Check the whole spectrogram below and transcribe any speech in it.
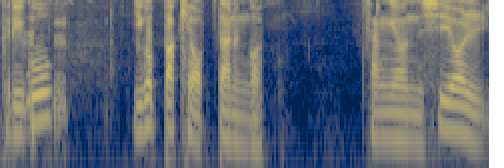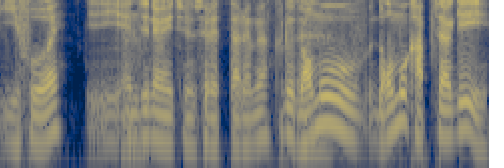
그리고 이것밖에 없다는 것. 작년 10월 이후에 이 엔지니어의 진술에 따르면 그리고 너무 너무 갑자기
